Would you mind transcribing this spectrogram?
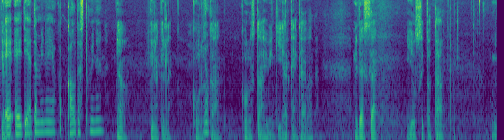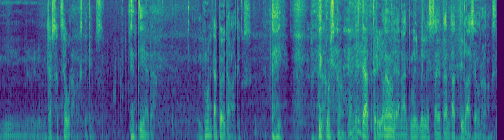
Kyllä. ei, ei tietäminen ja ka- kaltaistuminen. Joo, kyllä, kyllä. Kuulostaa, kuulostaa hyvinkin järkeenkäyvältä. Miten sä, Jussi, tota, mm, mitä sä oot seuraavaksi tekemässä? En tiedä. Mulla on mitään pöytälaatikossa. Ei. Ei koskaan. Ja Entäs teatterijohtajana, että mille, mille sä aiot antaa tilaa seuraavaksi?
